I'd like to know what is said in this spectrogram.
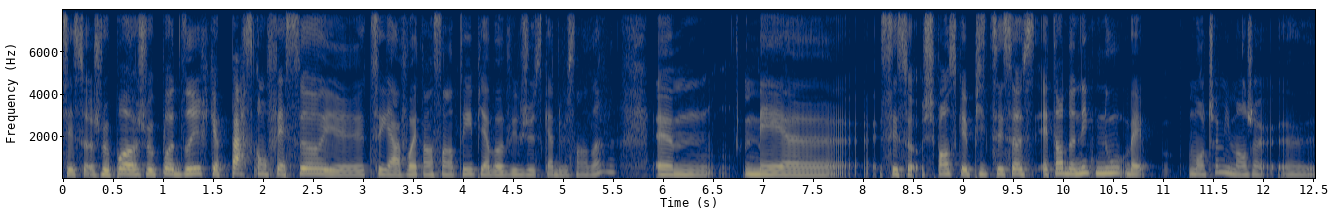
c'est ça, je veux pas je veux pas dire que parce qu'on fait ça, euh, tu sais, elle va être en santé puis elle va vivre jusqu'à 200 ans. Euh, mais euh, c'est ça, je pense que puis ça, étant donné que nous ben mon chum, il mange un, euh,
